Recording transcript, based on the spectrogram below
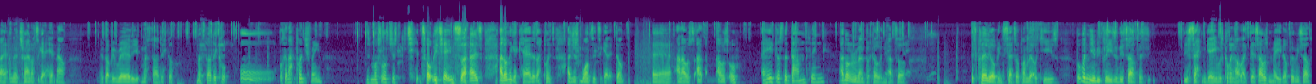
Right, I'm going to try not to get hit now. I've got to be really methodical. Methodical. Ooh, look at that punch frame. His muscles just totally changed size. I don't think I cared at that point. I just wanted to get it done. Uh, and I was, I, I was, oh, hey, does the damn thing. I don't remember coding that, so it's clearly all been set up on little cues. But wouldn't you be pleased with yourself if your second game was coming out like this? I was made up with myself.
